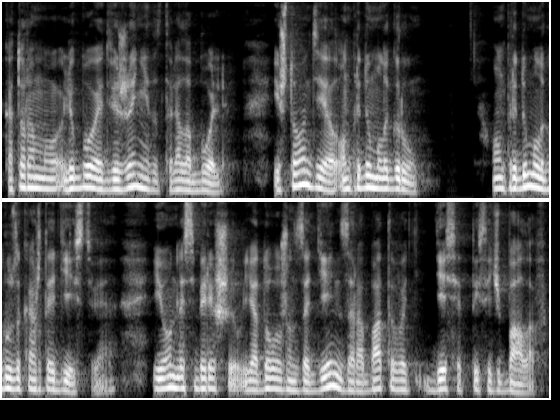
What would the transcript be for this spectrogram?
которому любое движение доставляло боль. И что он делал? Он придумал игру – он придумал игру за каждое действие. И он для себя решил, я должен за день зарабатывать 10 тысяч баллов.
